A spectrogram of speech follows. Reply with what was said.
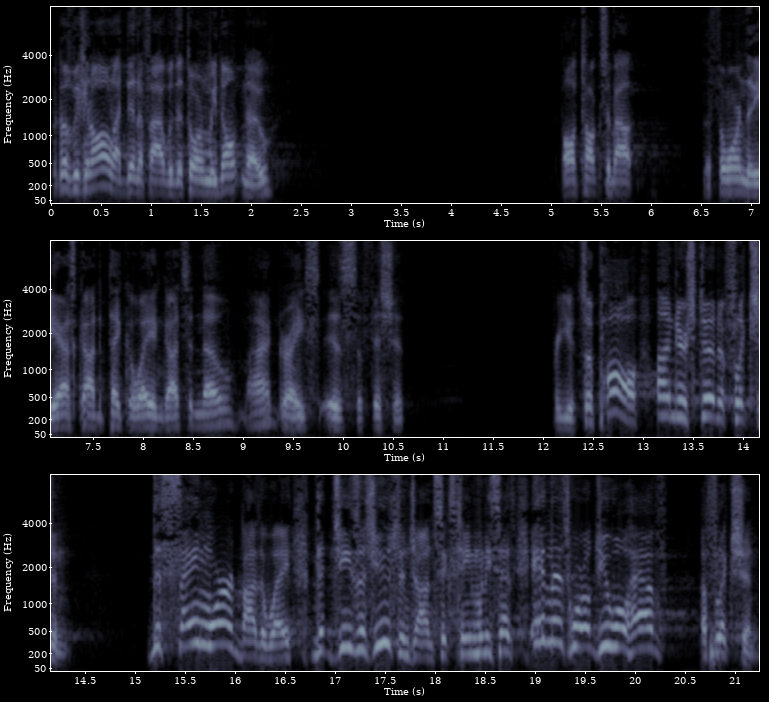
Because we can all identify with the thorn we don't know. Paul talks about the thorn that he asked God to take away, and God said, No, my grace is sufficient for you. So Paul understood affliction. This same word, by the way, that Jesus used in John 16 when he says, In this world you will have affliction.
